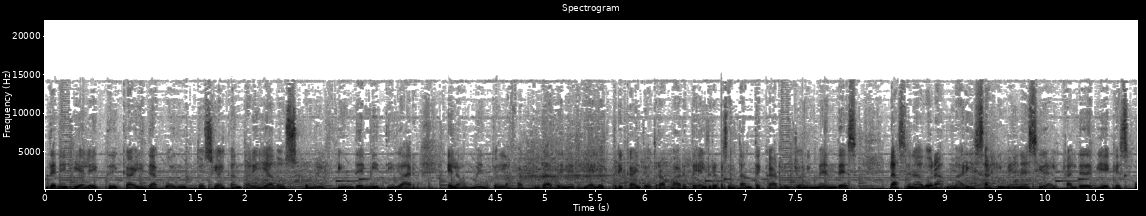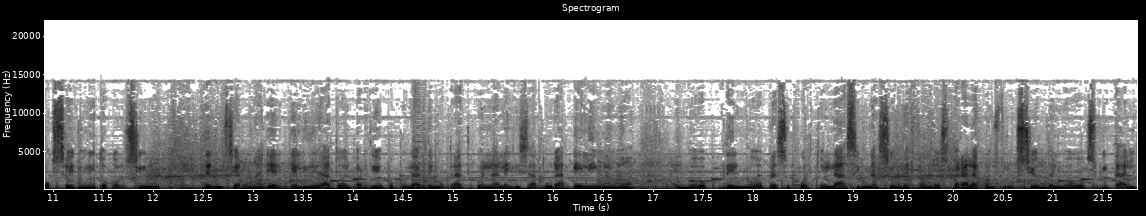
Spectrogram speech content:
de energía eléctrica y de acueductos y alcantarillados con el fin de mitigar el aumento en la factura de energía eléctrica. Y de otra parte, el representante Carlos Johnny Méndez, la senadora Marisa Jiménez y el alcalde de Vieques, José Junito Porcino, denunciaron ayer que el liderato del Partido Popular Democrático en la legislatura eliminó el nuevo, del nuevo presupuesto la asignación de fondos para la construcción del nuevo hospital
